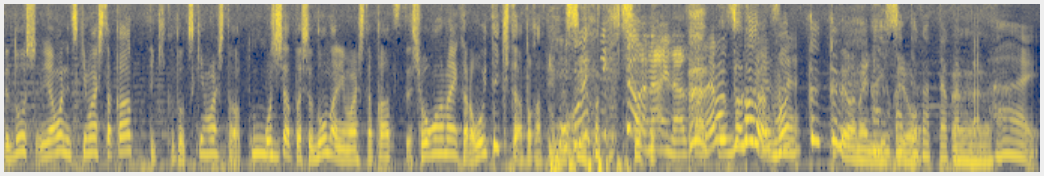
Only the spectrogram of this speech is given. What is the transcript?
でどうし山に着きましたかって聞くと着きましたと、うん。落ちちゃった人どうなりましたかっつってしょうがないから置いてきたとかって言うんですよ。置いてきたはないなそれは すだからごいですね。真っ赤っかではないんですよ。よかったよかった、えはい。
